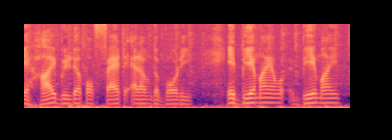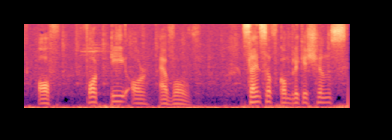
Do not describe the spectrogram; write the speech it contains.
a high buildup of fat around the body, a BMI, BMI of 40 or above. Signs of complications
